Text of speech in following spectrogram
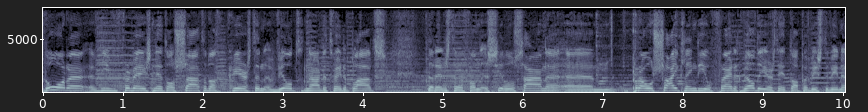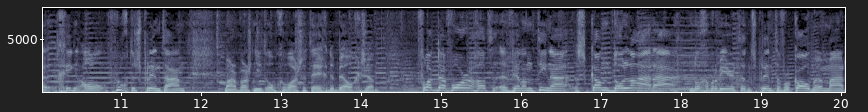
Door eh, die verwees net als zaterdag Kirsten Wild naar de tweede plaats. De renster van Silsane ehm, Pro Cycling, die op vrijdag wel de eerste etappe wist te winnen... ging al vroeg de sprint aan, maar was niet opgewassen tegen de Belgische. Vlak daarvoor had Valentina Scandolara nog geprobeerd een sprint te voorkomen... maar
